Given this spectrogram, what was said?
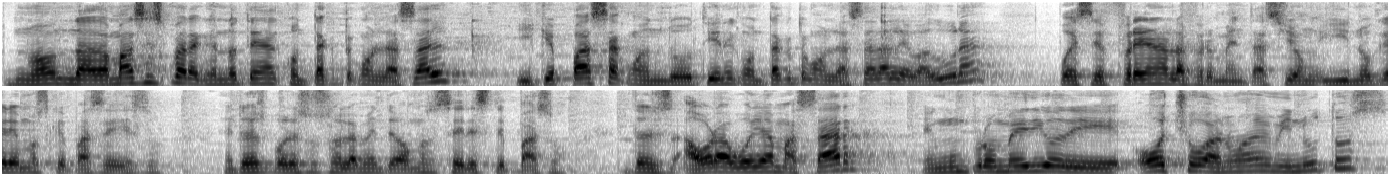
No, nada más es para que no tenga contacto con la sal. ¿Y qué pasa cuando tiene contacto con la sal la levadura? Pues se frena la fermentación y no queremos que pase eso. Entonces por eso solamente vamos a hacer este paso. Entonces ahora voy a amasar en un promedio de 8 a 9 minutos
